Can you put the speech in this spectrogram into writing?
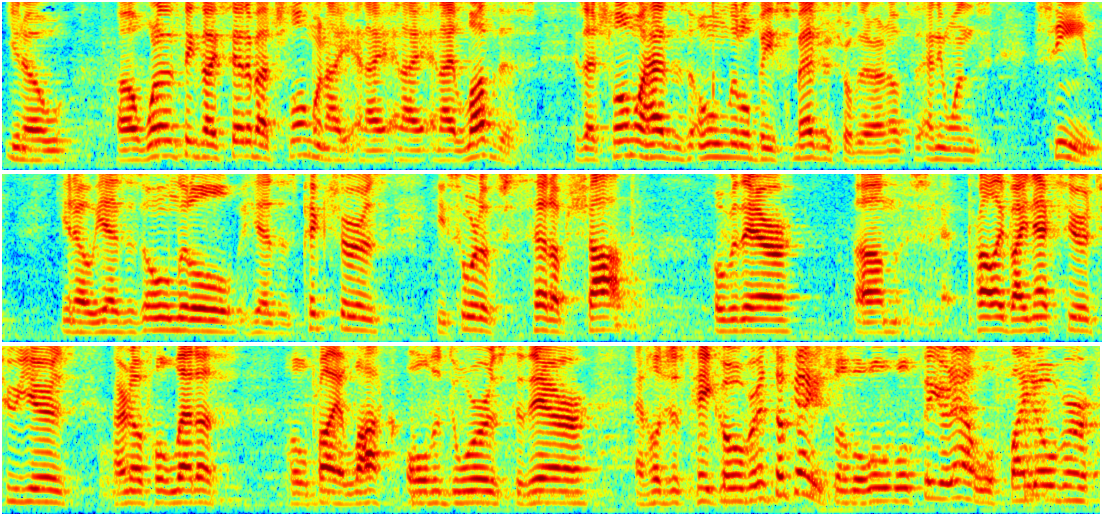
You know. Uh, one of the things I said about Shlomo, and I, and, I, and, I, and I love this, is that Shlomo has his own little beis medrash over there. I don't know if anyone's seen. You know, he has his own little, he has his pictures. He sort of set up shop over there. Um, probably by next year two years, I don't know if he'll let us, he'll probably lock all the doors to there and he'll just take over. It's okay, Shlomo. We'll, we'll figure it out. We'll fight over,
